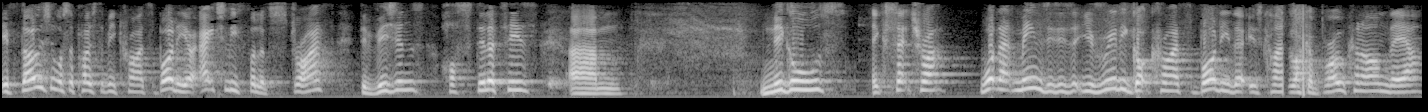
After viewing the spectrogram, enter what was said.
if those who are supposed to be Christ's body are actually full of strife, divisions, hostilities, um, niggles, etc. What that means is, is that you've really got Christ's body that is kind of like a broken arm there,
